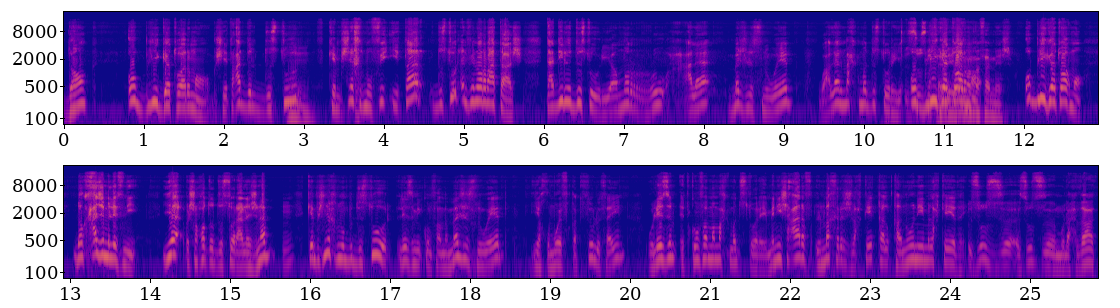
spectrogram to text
donc obligatoirement باش يتعدل الدستور كان باش نخدموا في إطار دستور 2014 تعديل الدستور يمر على مجلس نواب وعلى المحكمة الدستورية. obligatoirement ما فماش obligatoirement donc حاجة من الاثنين. يا باش نحطوا الدستور على جنب كان باش نخدموا بالدستور لازم يكون فما مجلس نواب ياخذ موافقة الثلثين ولازم تكون فما محكمة دستورية. مانيش عارف المخرج الحقيقة القانوني من الحكاية هذه زوز زوز ملاحظات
